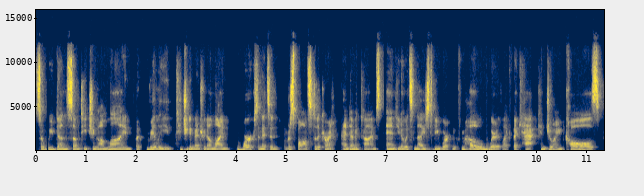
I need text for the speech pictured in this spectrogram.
So we've done some teaching online, but really teaching and mentoring online works and it's in response to the current pandemic times. And, you know, it's nice to be working from home where like the cat can join calls.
